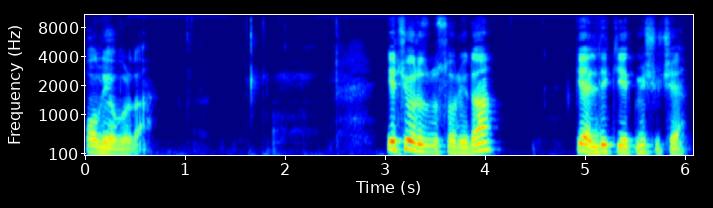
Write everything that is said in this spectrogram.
oluyor burada. Geçiyoruz bu soruyu da. Geldik 73'e.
